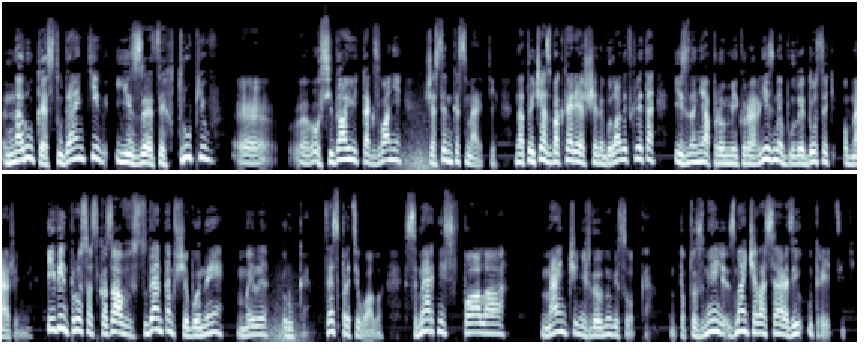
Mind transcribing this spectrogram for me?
на руки студентів із цих трупів е, осідають так звані частинки смерті. На той час бактерія ще не була відкрита, і знання про мікроорганізми були досить обмежені. І він просто сказав студентам, щоб вони мили руки. Це спрацювало. Смертність впала менше, ніж до 1%. Тобто зменшилася разів у 30.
